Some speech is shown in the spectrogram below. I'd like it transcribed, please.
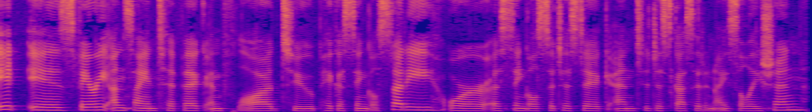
it is very unscientific and flawed to pick a single study or a single statistic and to discuss it in isolation.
